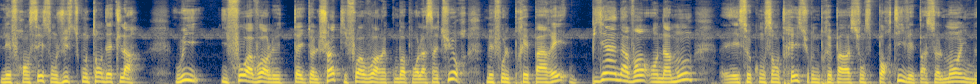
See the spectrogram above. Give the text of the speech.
les Français sont juste contents d'être là. Oui, il faut avoir le title shot, il faut avoir un combat pour la ceinture, mais il faut le préparer bien avant, en amont, et se concentrer sur une préparation sportive et pas seulement une,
